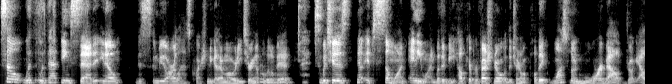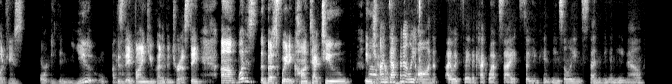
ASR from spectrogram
So with with that being said, you know, this is going to be our last question together. I'm already tearing up a little bit. So which is, you know, if someone, anyone, whether it be healthcare professional or the general public wants to learn more about drug allergies or even you because Okay. they find you kind of interesting, um, what is the best way to contact you in well, general? I'm definitely on, I would say, the Keck website. So you can easily send me an email.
